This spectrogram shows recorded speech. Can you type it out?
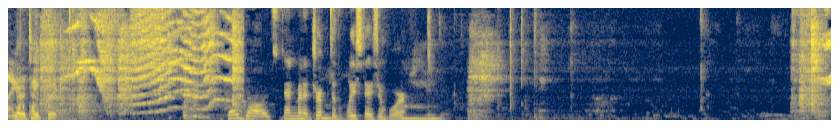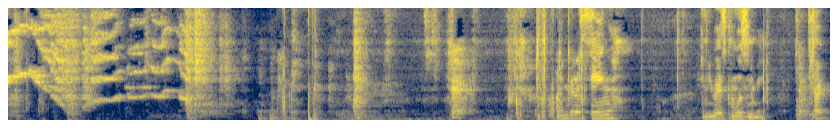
I gotta type quick. There you go. It's 10 minute trip to the police station for mm. Sing, and you guys can listen to me. Okay?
